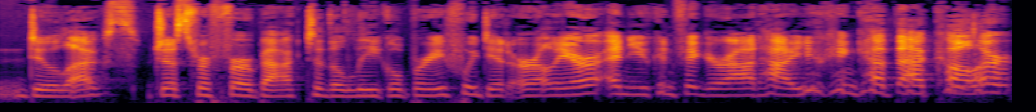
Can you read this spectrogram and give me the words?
Dulux, just refer back to the legal brief we did earlier, and you can figure out how you can get that color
